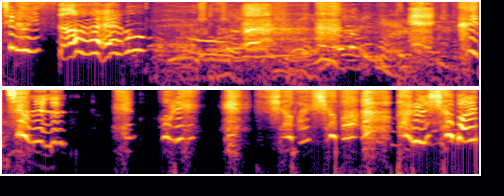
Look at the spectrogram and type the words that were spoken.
들어있어요. 그 찬에는 우리 샤바샤바 바로 샤바의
